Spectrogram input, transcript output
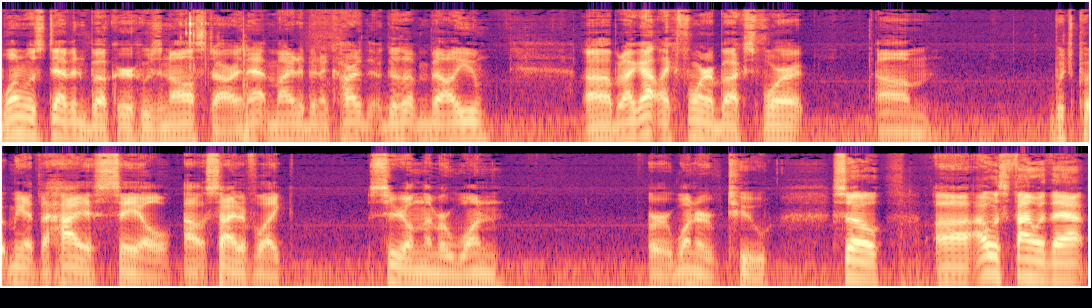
one was Devin Booker who's an all-star and that might have been a card that goes up in value uh, but I got like 400 bucks for it um, which put me at the highest sale outside of like serial number one or one or two. So uh, I was fine with that.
